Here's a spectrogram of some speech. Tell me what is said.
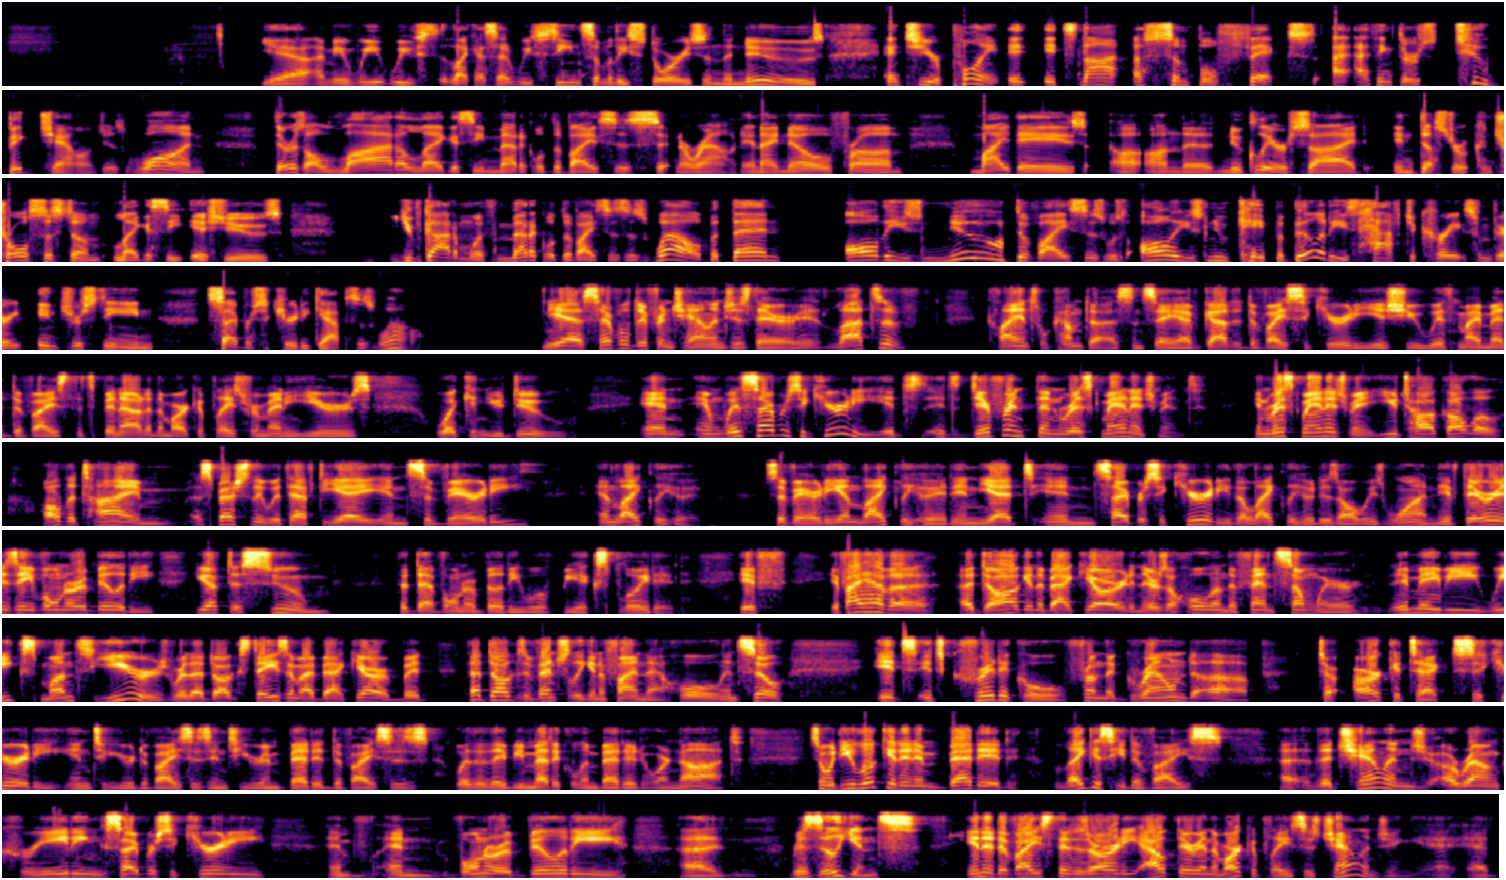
Yeah, I mean, we we've like I said, we've seen some of these stories in the news, and to your point, it, it's not a simple fix. I, I think there's two big challenges. One, there's a lot of legacy medical devices sitting around, and I know from my days uh, on the nuclear side, industrial control system legacy issues you've got them with medical devices as well, but then all these new devices with all these new capabilities have to create some very interesting cybersecurity gaps as well. Yeah, several different challenges there. Lots of clients will come to us and say, I've got a device security issue with my med device that's been out in the marketplace for many years. What can you do? And and with cybersecurity, it's it's different than risk management in risk management, you talk all the, all the time, especially with FDA, in severity and likelihood. Severity and likelihood. And yet in cybersecurity, the likelihood is always one. If there is a vulnerability, you have to assume that that vulnerability will be exploited. If if I have a, a dog in the backyard and there's a hole in the fence somewhere, it may be weeks, months, years where that dog stays in my backyard, but that dog's eventually going to find that hole. And so it's it's critical from the ground up to architect security into your devices, into your embedded devices, whether they be medical embedded or not. So when you look at an embedded legacy device, uh, the challenge around creating cybersecurity and, and vulnerability uh, resilience in a device that is already out there in the marketplace is challenging. At,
